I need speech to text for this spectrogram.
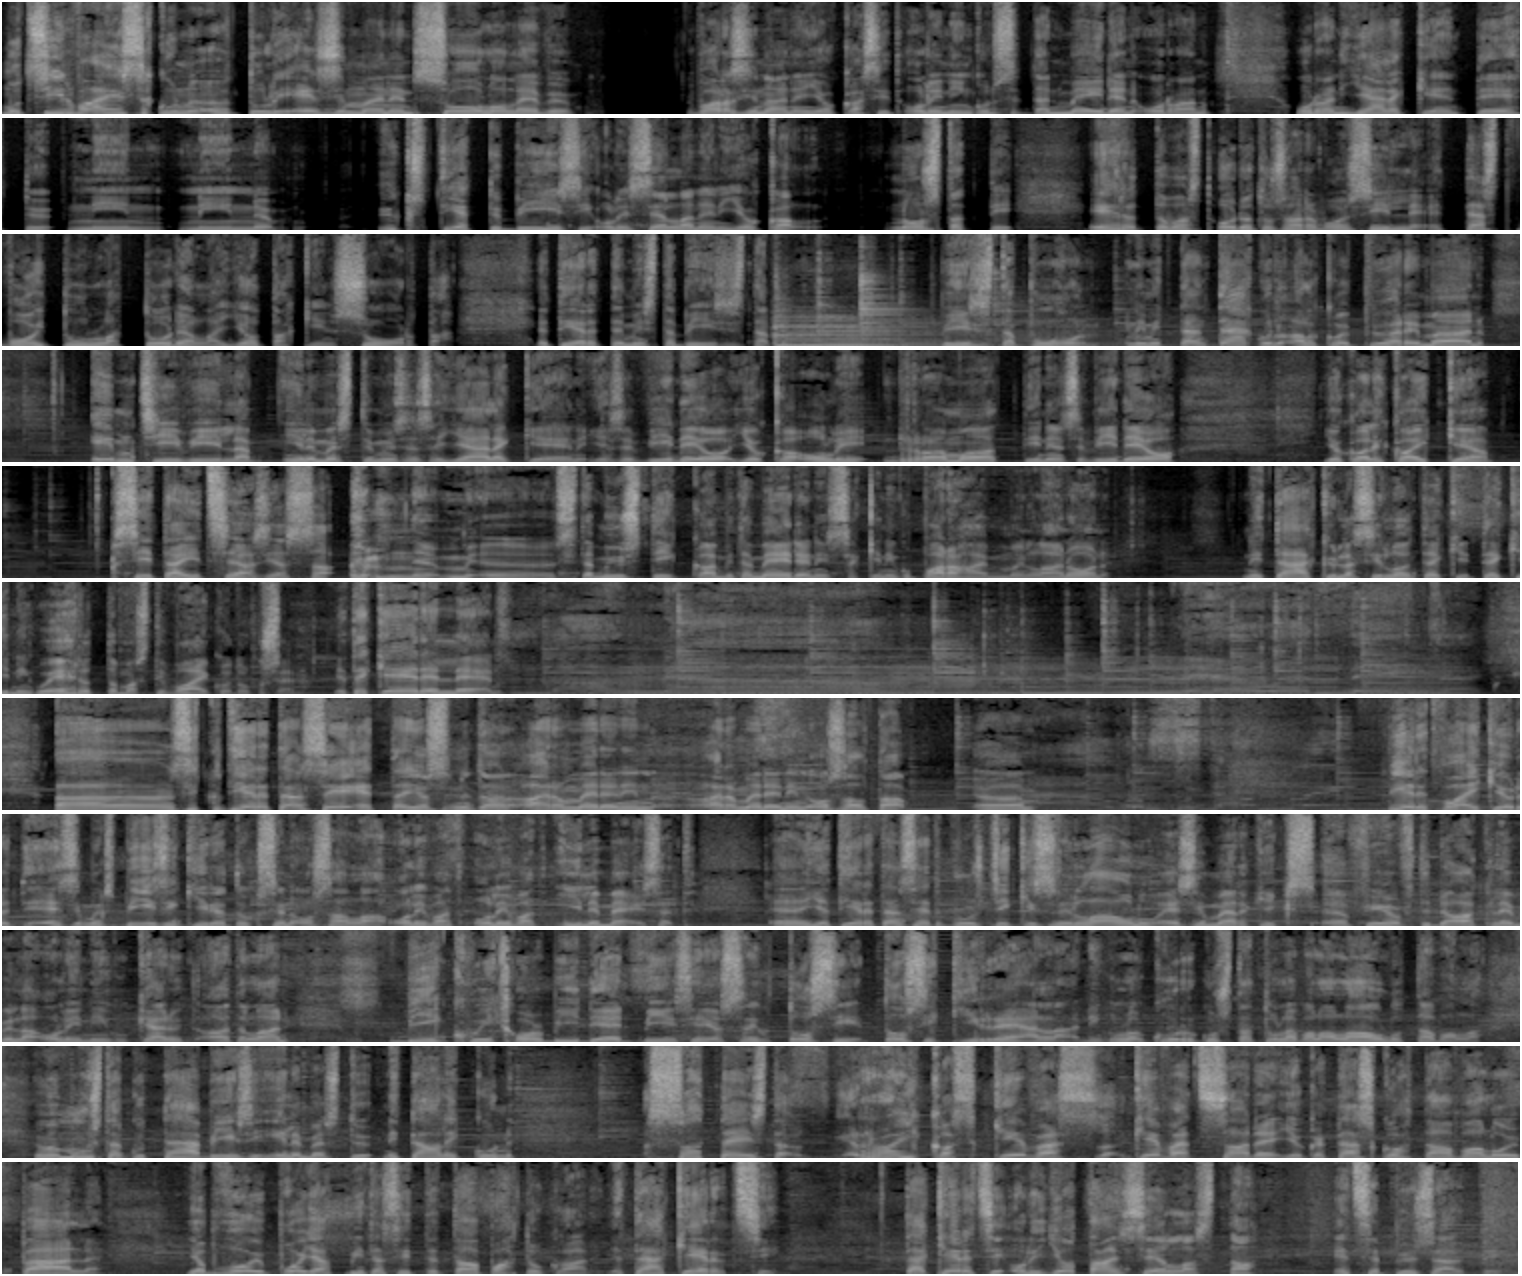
Mutta siinä vaiheessa, kun tuli ensimmäinen soololevy, varsinainen, joka sitten oli niin kuin tämän meidän uran, uran jälkeen tehty, niin, niin yksi tietty biisi oli sellainen, joka nostatti ehdottomasti odotusarvoin sille, että tästä voi tulla todella jotakin suurta. Ja tiedätte, mistä biisistä biisistä puhun. Nimittäin tämä kun alkoi pyörimään MTVllä ilmestymisensä jälkeen ja se video, joka oli dramaattinen, se video, joka oli kaikkea sitä itse asiassa, sitä mystiikkaa, mitä meidänissäkin niin kuin parhaimmillaan on, niin tämä kyllä silloin teki, teki niin kuin ehdottomasti vaikutuksen. Ja tekee edelleen. Sitten kun tiedetään se, että jos nyt on Iron Maidenin, Iron Maidenin osalta äh, pienet vaikeudet esimerkiksi biisin kirjoituksen osalla olivat, olivat ilmeiset. Ja tiedetään se, että Bruce Dickinsonin laulu esimerkiksi Fear of the Dark-levyllä oli niin kuin käynyt, ajatellaan Be Quick or Be Dead biisiä, jossa niin tosi, tosi kireällä niin kuin kurkusta tulevalla laulutavalla. Ja mä muistan, kun tämä biisi ilmestyi, niin tämä oli kun sateista, raikas keväs, sade, joka tässä kohtaa valui päälle. Ja voi pojat, mitä sitten tapahtukaan. Ja tämä kertsi. Tämä kertsi oli jotain sellaista, että se pysäytti.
